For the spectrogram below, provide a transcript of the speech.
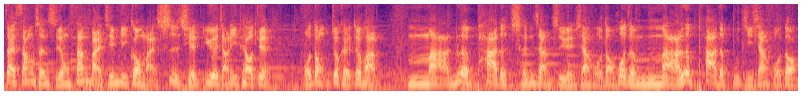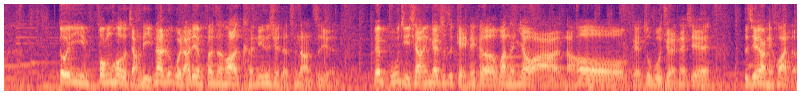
在商城使用三百金币购买事前预约奖励票券活动，就可以兑换马勒帕的成长资源箱活动，或者马勒帕的补给箱活动，对应丰厚的奖励。那如果你要练分身的话，肯定是选择成长资源，因为补给箱应该就是给那个万能药啊，然后给祝福卷那些直接让你换的。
